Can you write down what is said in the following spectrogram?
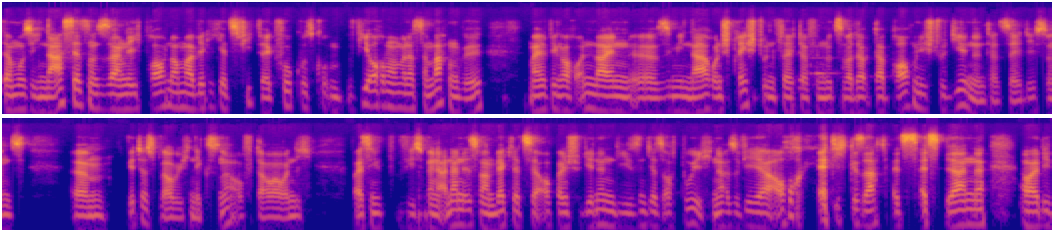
da muss ich nachsetzen und sagen, nee, ich brauche nochmal wirklich jetzt Feedback, Fokusgruppen, wie auch immer man das dann machen will. Meinetwegen auch Online-Seminare und Sprechstunden vielleicht dafür nutzen, weil da, da brauchen wir die Studierenden tatsächlich, sonst ähm, wird das, glaube ich, nichts ne, auf Dauer. Und ich weiß nicht, wie es bei den anderen ist. Man merkt jetzt ja auch bei den Studierenden, die sind jetzt auch durch. Ne? Also wir ja auch, hätte ich gesagt, als, als Lernende. Aber, die,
